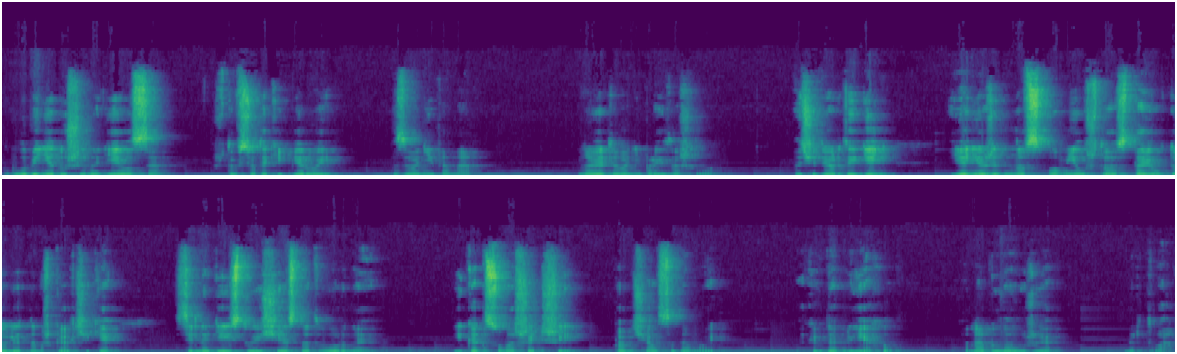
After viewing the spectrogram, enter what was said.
В глубине души надеялся, что все-таки первой звонит она. Но этого не произошло. На четвертый день я неожиданно вспомнил, что оставил в туалетном шкафчике сильнодействующее снотворное и как сумасшедший помчался домой. А когда приехал, она была уже мертва.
